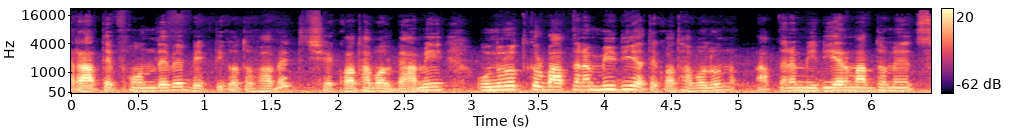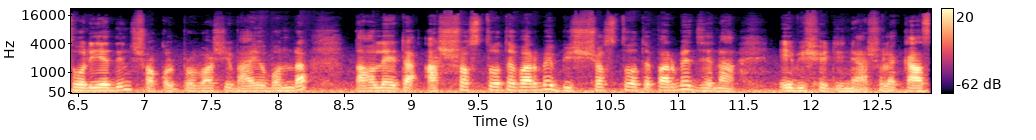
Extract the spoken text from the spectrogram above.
রাতে ফোন দেবে, ব্যক্তিগতভাবে সে কথা বলবে। আমি অনুরোধ করব, আপনারা মিডিয়াতে কথা বলুন। আপনারা মিডিয়ার মাধ্যমে ছড়িয়ে দিন সকল প্রবাসী ভাই বোনরা। তাহলে এটা আশ্বস্ত হতে পারবে, বিশ্বস্ত হতে পারবে যে, না, এই বিষয়টি নিয়ে আসলে কাজ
